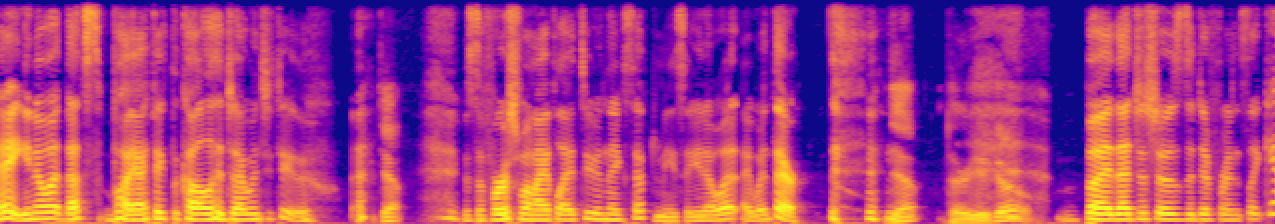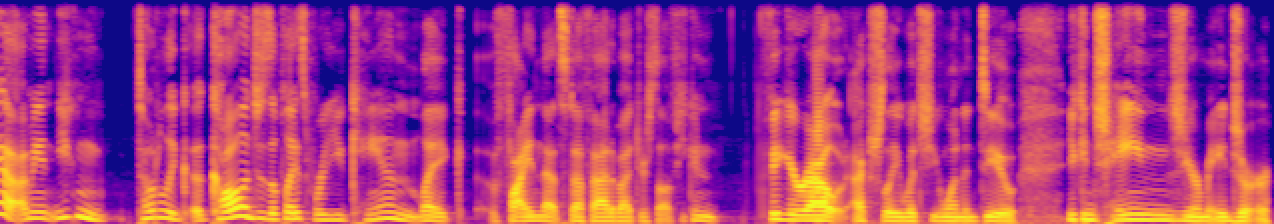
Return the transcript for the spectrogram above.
hey, you know what? That's why I picked the college I went to too. Yeah, It was the first one I applied to, and they accepted me. So you know what? I went there. yeah. There you go. but that just shows the difference like yeah i mean you can totally uh, college is a place where you can like find that stuff out about yourself you can figure out actually what you want to do you can change your major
